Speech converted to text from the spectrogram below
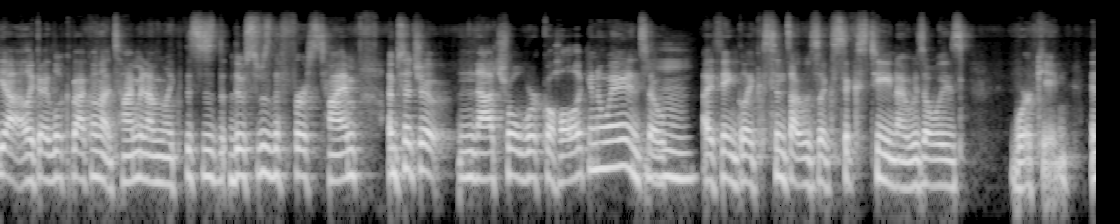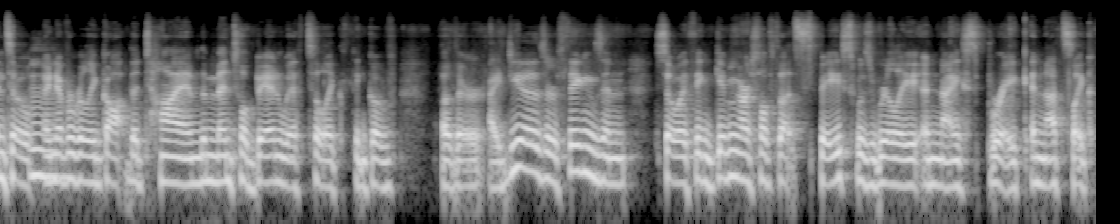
yeah. Like I look back on that time and I'm like, this is this was the first time I'm such a natural workaholic in a way, and so mm. I think like since I was like 16, I was always working, and so mm. I never really got the time, the mental bandwidth to like think of other ideas or things, and so I think giving ourselves that space was really a nice break, and that's like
